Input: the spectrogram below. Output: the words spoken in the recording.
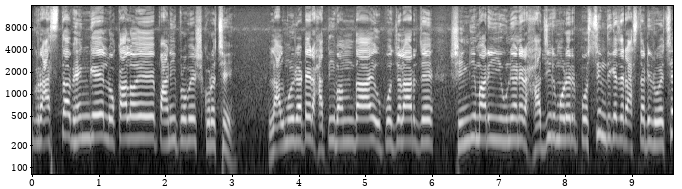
রাস্তা ভেঙ্গে লোকালয়ে পানি প্রবেশ করেছে। লালমনিরহাটের হাতিবান্দায় উপজেলার যে সিঙ্গিমারি ইউনিয়নের হাজির মোড়ের পশ্চিম দিকে যে রাস্তাটি রয়েছে,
